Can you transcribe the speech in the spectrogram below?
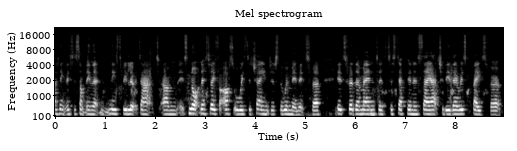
I think this is something that needs to be looked at. Um, it's not necessarily for us always to change as the women. It's for it's for the men to, to step in and say, actually, there is space for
